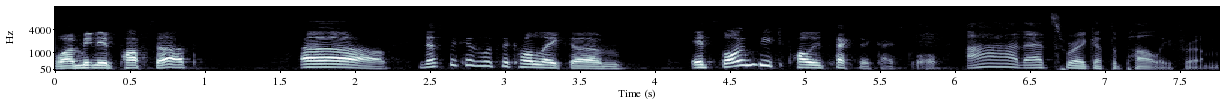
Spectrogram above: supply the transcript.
Well, I mean, it pops up. Oh, that's because what's it called? Like, um, it's Long Beach Polytechnic High School. ah, that's where I got the poly from.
